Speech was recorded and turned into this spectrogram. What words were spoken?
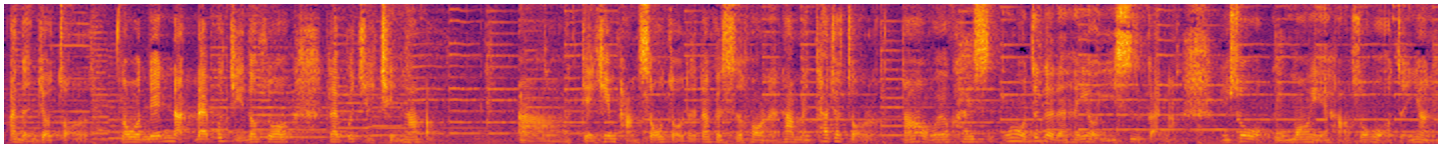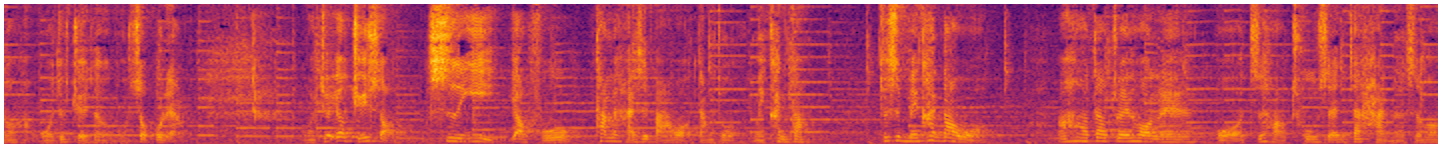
啊，人就走了。那我连来来不及都说来不及，请他把。啊、点心盘收走的那个时候呢，他们他就走了，然后我又开始，因为我这个人很有仪式感啊，你说我古摸也好，说我怎样都好，我就觉得我受不了，我就又举手示意要服务，他们还是把我当做没看到，就是没看到我，然后到最后呢，我只好出声在喊的时候，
